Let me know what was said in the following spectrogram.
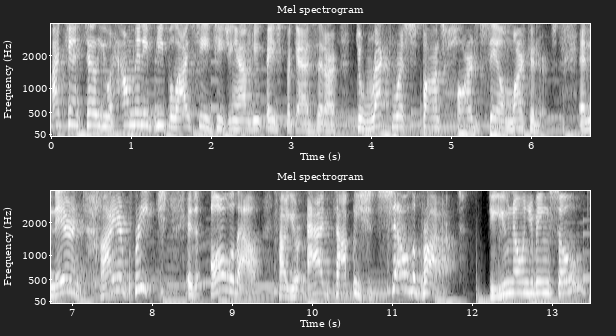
I can't tell you how many people I see teaching how to do Facebook ads that are direct response hard sale marketers. And their entire preach is all about how your ad copy should sell the product. Do you know when you're being sold?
